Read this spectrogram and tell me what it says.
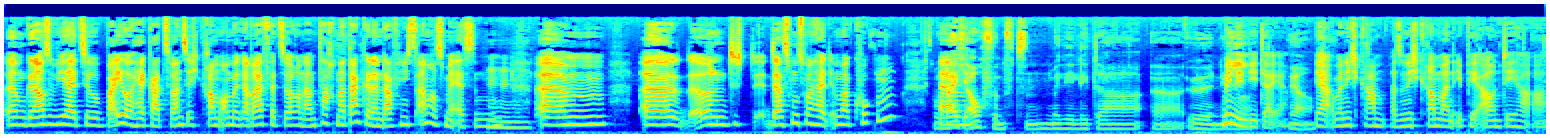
Ähm, genauso wie halt so Biohacker, 20 Gramm Omega-3-Fettsäuren am Tag. Na danke, dann darf ich nichts anderes mehr essen. Ähm, äh, und das muss man halt immer gucken. Wobei Ähm, ich auch 15 Milliliter äh, Öl nehme. Milliliter, ja. Ja. ja. aber nicht Gramm. Also nicht Gramm an EPA und DHA.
